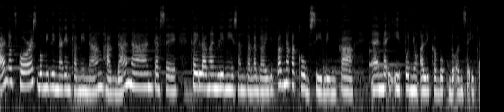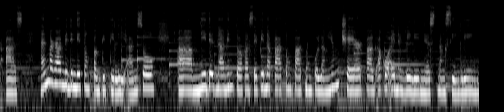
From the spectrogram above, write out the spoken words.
And of course, bumili na rin kami ng hagdanan kasi kailangan linisan talaga yung pag naka-cove ceiling ka and naiipon yung alikabok doon sa itaas. And marami din ditong pagpipilian. So, um, needed namin to kasi pinapatong-patong ko lang yung chair pag ako ay naglilinis ng ceiling.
